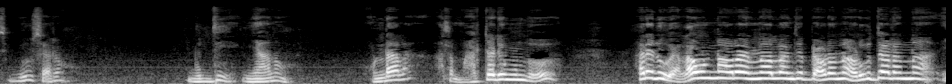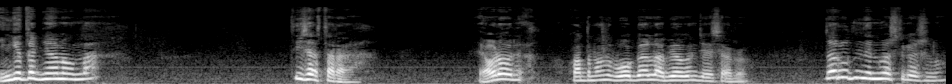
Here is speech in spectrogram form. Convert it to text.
సిగ్గు శరం బుద్ధి జ్ఞానం ఉండాలా? అసలు మాట్లాడే ముందు అరే నువ్వు ఎలా ఉన్నావురా ఎన్నాళ్ళు అని చెప్పి ఎవడన్నా అడుగుతాడన్నా ఇంగిత జ్ఞానం ఉందా? తీసేస్తారా? ఎవడో కొంతమంది భోగాల్లో అభియోగం చేశారు. జరుగుతుంది ఇన్వెస్టిగేషను.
